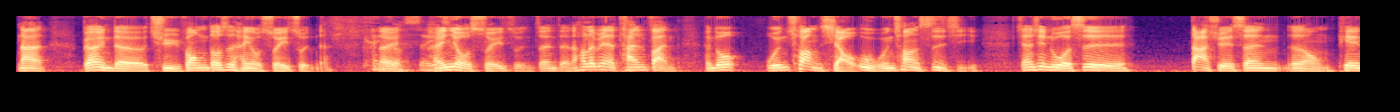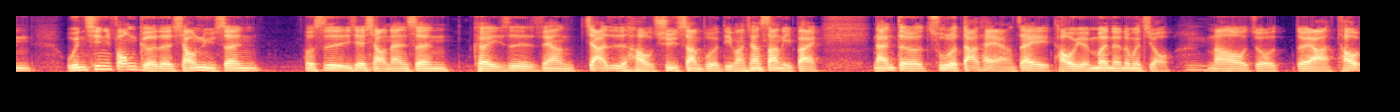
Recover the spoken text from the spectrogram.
那表演的曲风都是很有水准的，对，很有水准，真的。然后那边的摊贩很多文创小物、文创市集，相信如果是大学生那种偏。文青风格的小女生，或是一些小男生，可以是非常假日好去散步的地方。像上礼拜，难得出了大太阳，在桃园闷了那么久，嗯、然后就对啊，桃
